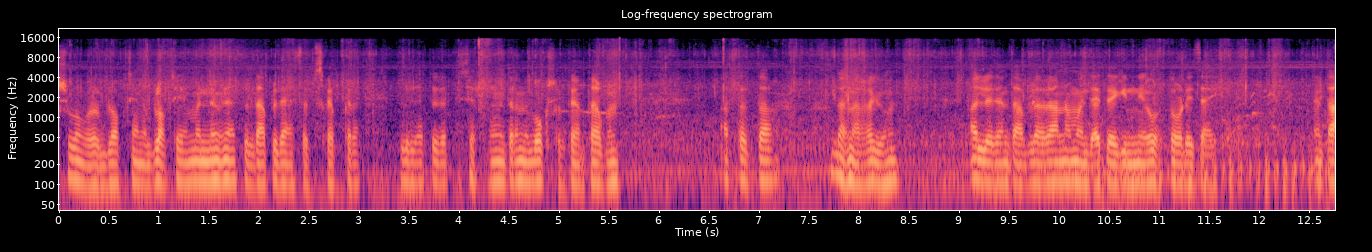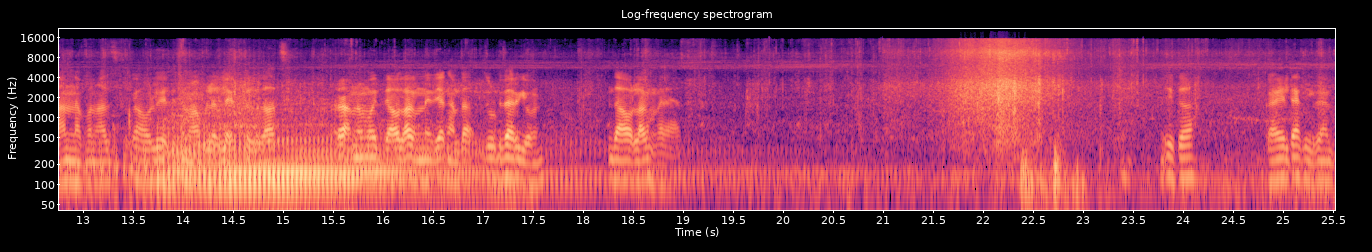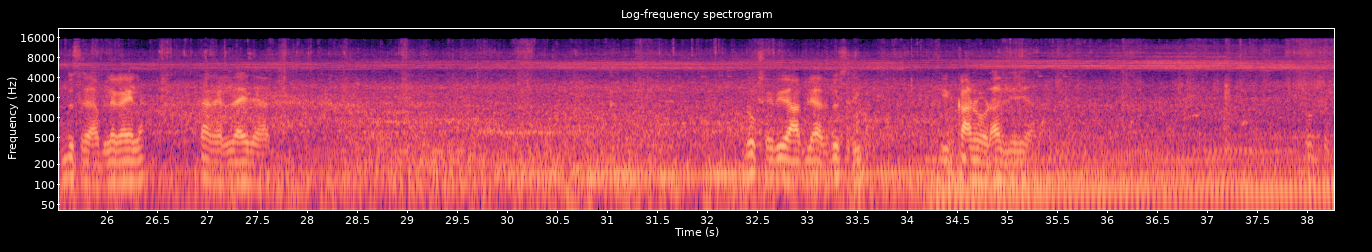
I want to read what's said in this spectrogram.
Shubhankar blog channel blog channel नवीन असेल तर आपल्याला सबस्क्राईब करा. व्हिडिओ जाते मित्रांनो बघू शकतो आता आपण आत्ता आता जाणारा घेऊन आले त्यानंतर आपल्या रानामध्ये जायचं आहे गिन्नी तोडायचं आहे. नंतर अण्णा पण आज गावले गेले त्यामुळे आपल्याला एकटं आज रानामध्ये जावं लागणार एखादा जोडीदार घेऊन जावं लागणार आहे आज. एका गाईला टाकली का? दुसऱ्या आपल्या गाईला टाकायला जायचं आहे लोकशाही आपल्या आज दुसरी. ही कारवड आलेली आहे बघू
